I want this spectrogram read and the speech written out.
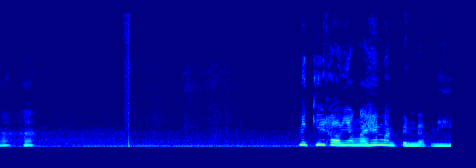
ฮะฮะเมื่อกี้ทำยังไงให้มันเป็นแบบนี้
